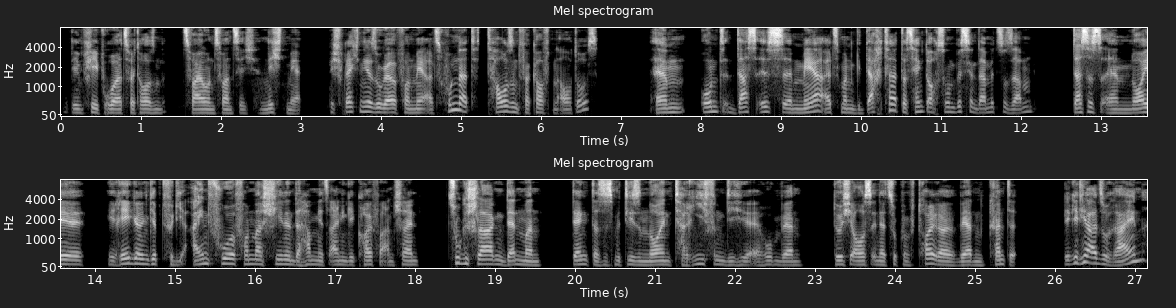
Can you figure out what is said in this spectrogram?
dem Februar 2022 nicht mehr. Wir sprechen hier sogar von mehr als 100.000 verkauften Autos. Ähm, und das ist äh, mehr, als man gedacht hat. Das hängt auch so ein bisschen damit zusammen, dass es ähm, neue Regeln gibt für die Einfuhr von Maschinen. Da haben jetzt einige Käufer anscheinend zugeschlagen, denn man denkt, dass es mit diesen neuen Tarifen, die hier erhoben werden, durchaus in der Zukunft teurer werden könnte. Wir gehen hier also rein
